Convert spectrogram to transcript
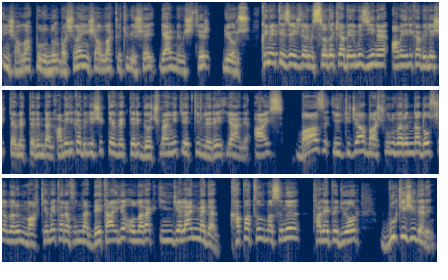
İnşallah bulunur başına inşallah kötü bir şey gelmemiştir diyoruz. Kıymetli izleyicilerimiz sıradaki haberimiz yine Amerika Birleşik Devletleri'nden. Amerika Birleşik Devletleri göçmenlik yetkilileri yani ICE bazı iltica başvurularında dosyaların mahkeme tarafından detaylı olarak incelenmeden kapatılmasını talep ediyor. Bu kişilerin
